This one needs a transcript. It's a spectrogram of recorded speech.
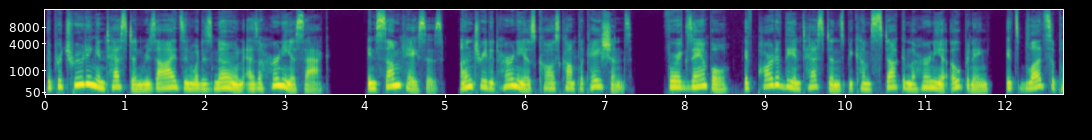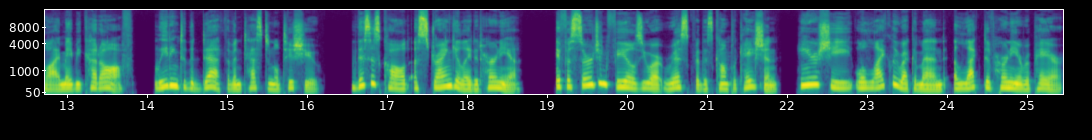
The protruding intestine resides in what is known as a hernia sac. In some cases, untreated hernias cause complications. For example, if part of the intestines becomes stuck in the hernia opening, its blood supply may be cut off, leading to the death of intestinal tissue. This is called a strangulated hernia. If a surgeon feels you are at risk for this complication, he or she will likely recommend elective hernia repair.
